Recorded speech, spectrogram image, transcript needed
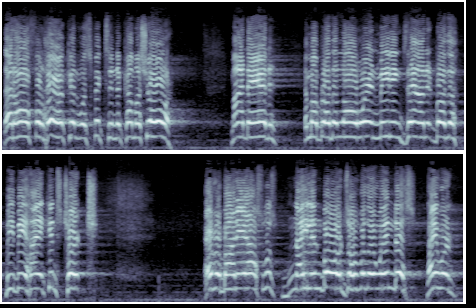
that awful hurricane was fixing to come ashore. My dad and my brother-in-law were in meetings down at Brother B.B. Hankins' church. Everybody else was nailing boards over their windows. They were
